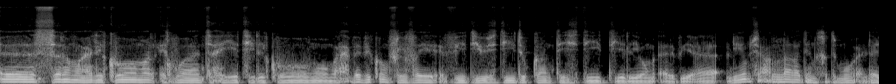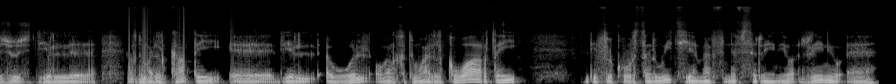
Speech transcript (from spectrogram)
آه، السلام عليكم الإخوان تحياتي لكم ومرحبا بكم في الفيديو جديد و Quinté جديد ديال يوم الأربعاء. اليوم إن شاء الله غادي نخدمو على جوج ديال نخدمو على ال Quinté آه، ديال الأول وغنخدمو على ال Quarté. اللي في الكورسة ال huitième في نفس ال réunion ال réunion آه,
